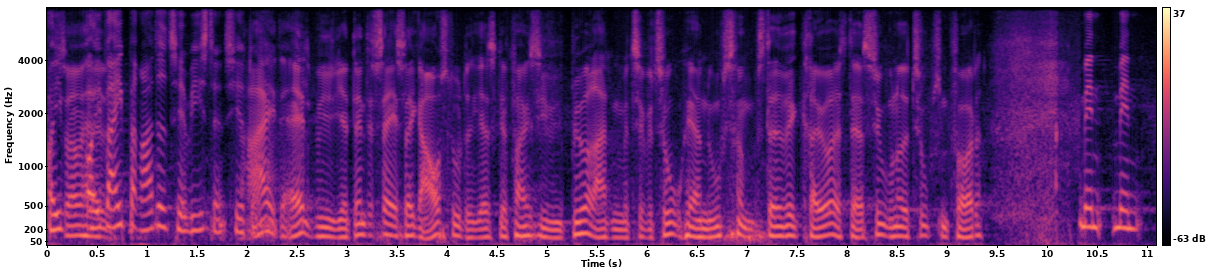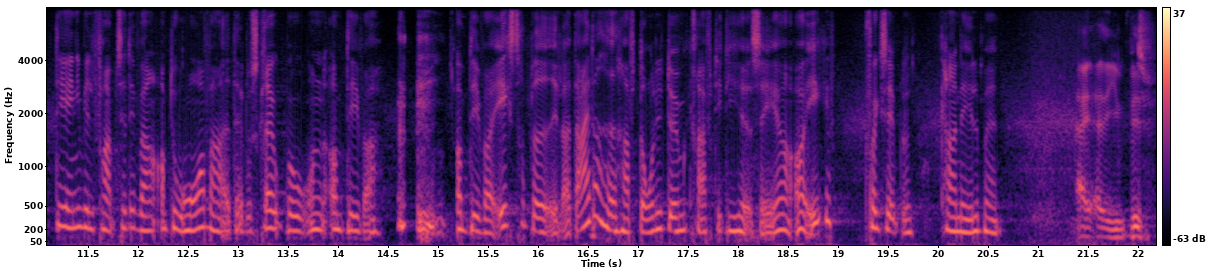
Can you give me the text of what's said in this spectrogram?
Og I, Så og I havde- var ikke berettet til at vise den, siger Nej, det er alt. Vi, ja, den der sag er slet ikke afsluttet. Jeg skal faktisk i byretten med TV2 her nu, som stadigvæk kræver, at der er 700.000 for det. Men, men det jeg egentlig ville frem til, det var, om du overvejede, da du skrev bogen, om det var, om det var Ekstrabladet eller dig, der havde haft dårlig dømmekraft i de her sager, og ikke for eksempel Karen Ellemann. Ej, hvis,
